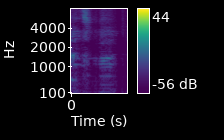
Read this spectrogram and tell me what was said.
that's not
